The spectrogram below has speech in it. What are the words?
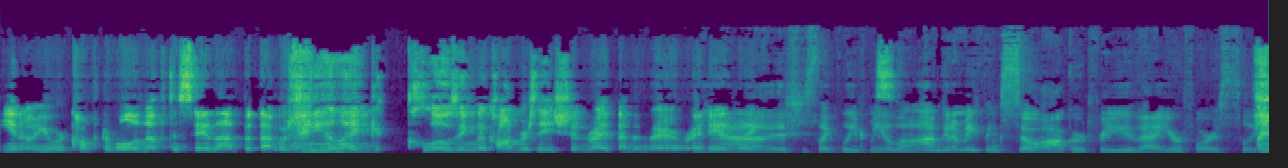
you know you were comfortable enough to say that, but that would be like closing the conversation right then and there, right? Yeah, Like, it's just like leave me alone. I'm gonna make things so awkward for you that you're forced to leave me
